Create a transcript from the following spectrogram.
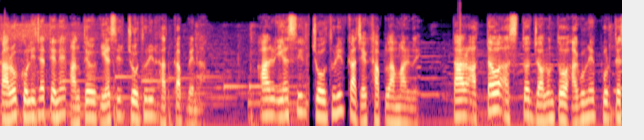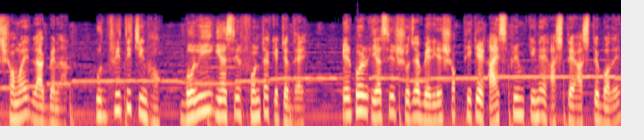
কারও কলিজা টেনে আনতেও ইয়াসির চৌধুরীর হাত কাঁপবে না। আর ইয়াসির চৌধুরীর কাজে খাপলা মারলে। তার আত্মাও আস্ত জ্বলন্ত আগুনে পুড়তে সময় লাগবে না। উদ্ধৃতি চিহ্ন। বলি ইয়াসির ফোনটা কেটে দেয়। এরপর ইয়াসির সোজা বেরিয়ে সব থেকে আইসক্রিম কিনে আসতে আসতে বলে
